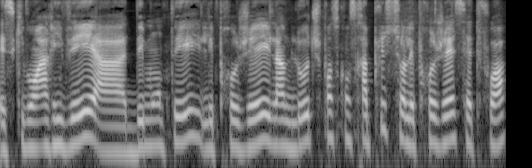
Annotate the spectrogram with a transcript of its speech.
est-ce qu'ils vont arriver à démonter les projets l'un de l'autre? Je pense qu'on sera plus sur les projets cette fois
